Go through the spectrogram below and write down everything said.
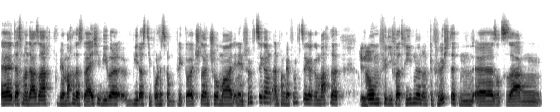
äh, dass man da sagt, wir machen das gleiche, wie, wir, wie das die Bundesrepublik Deutschland schon mal in den 50ern, Anfang der 50er gemacht hat, genau. um für die Vertriebenen und Geflüchteten äh, sozusagen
